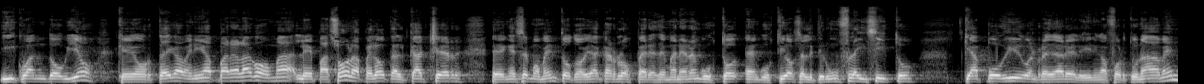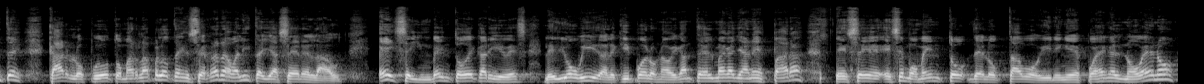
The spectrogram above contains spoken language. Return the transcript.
y cuando vio que Ortega venía para la goma, le pasó la pelota al catcher en ese momento todavía Carlos Pérez de manera angustiosa. Le tiró un fleicito que ha podido enredar el inning. Afortunadamente, Carlos pudo tomar la pelota, encerrar a Balita y hacer el out. Ese invento de Caribes le dio vida al equipo de los navegantes del Magallanes para ese, ese momento del octavo inning. Y después en el noveno,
